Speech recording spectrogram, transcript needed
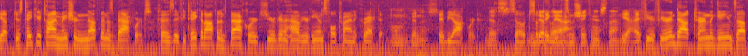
Yep. Just take your time. Make sure nothing is backwards, because if you take it off and it's backwards, you're gonna have your hands full trying to correct it. Oh my goodness. It'd be awkward. Yes. So- you so take definitely your have time. some shakiness then. Yeah. If you're if you're in doubt, turn the gains up.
